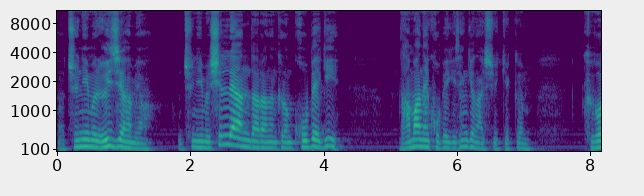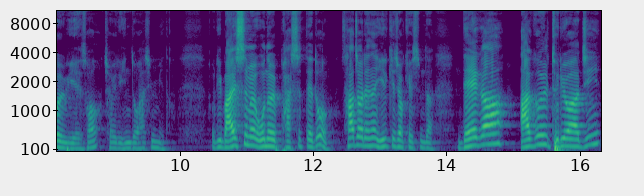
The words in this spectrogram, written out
어, 주님을 의지하며 주님을 신뢰한다라는 그런 고백이 나만의 고백이 생겨날 수 있게끔 그걸 위해서 저희를 인도하십니다. 우리 말씀을 오늘 봤을 때도 4절에는 이렇게 적혀 있습니다. 내가 악을 두려워하지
